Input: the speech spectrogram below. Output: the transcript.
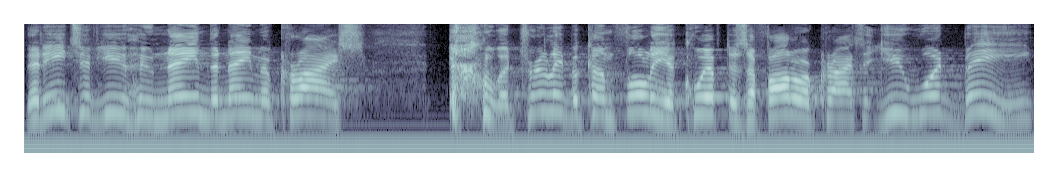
that each of you who name the name of Christ would truly become fully equipped as a follower of Christ, that you would be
